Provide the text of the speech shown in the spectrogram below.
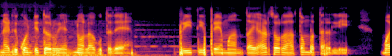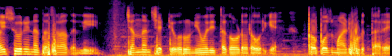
ನಡೆದುಕೊಂಡಿದ್ದರು ಎನ್ನಲಾಗುತ್ತದೆ. ಪ್ರೀತಿ, ಪ್ರೇಮ ಅಂತ ಎರಡು ಸಾವಿರದ ಹತ್ತೊಂಬತ್ತರಲ್ಲಿ ಮೈಸೂರಿನ ದಸರಾದಲ್ಲಿ ಚಂದನ್ ಶೆಟ್ಟಿಯವರು ನಿವೇದಿತ ಗೌಡರವರಿಗೆ ಪ್ರಪೋಸ್ ಮಾಡಿಬಿಡುತ್ತಾರೆ.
